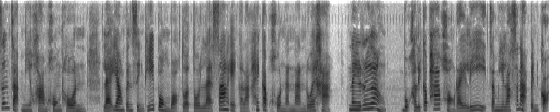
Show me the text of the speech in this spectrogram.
ซึ่งจะมีความคงทน และยังเป็นสิ่งที่บ่งบอกตัวตนและสร้างเอกลักษณ์ให้กับคนนั้นๆ ด้วยค่ะ ในเรื่องบุคลิกภาพของไรลี่จะมีลักษณะเป็นเกาะ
